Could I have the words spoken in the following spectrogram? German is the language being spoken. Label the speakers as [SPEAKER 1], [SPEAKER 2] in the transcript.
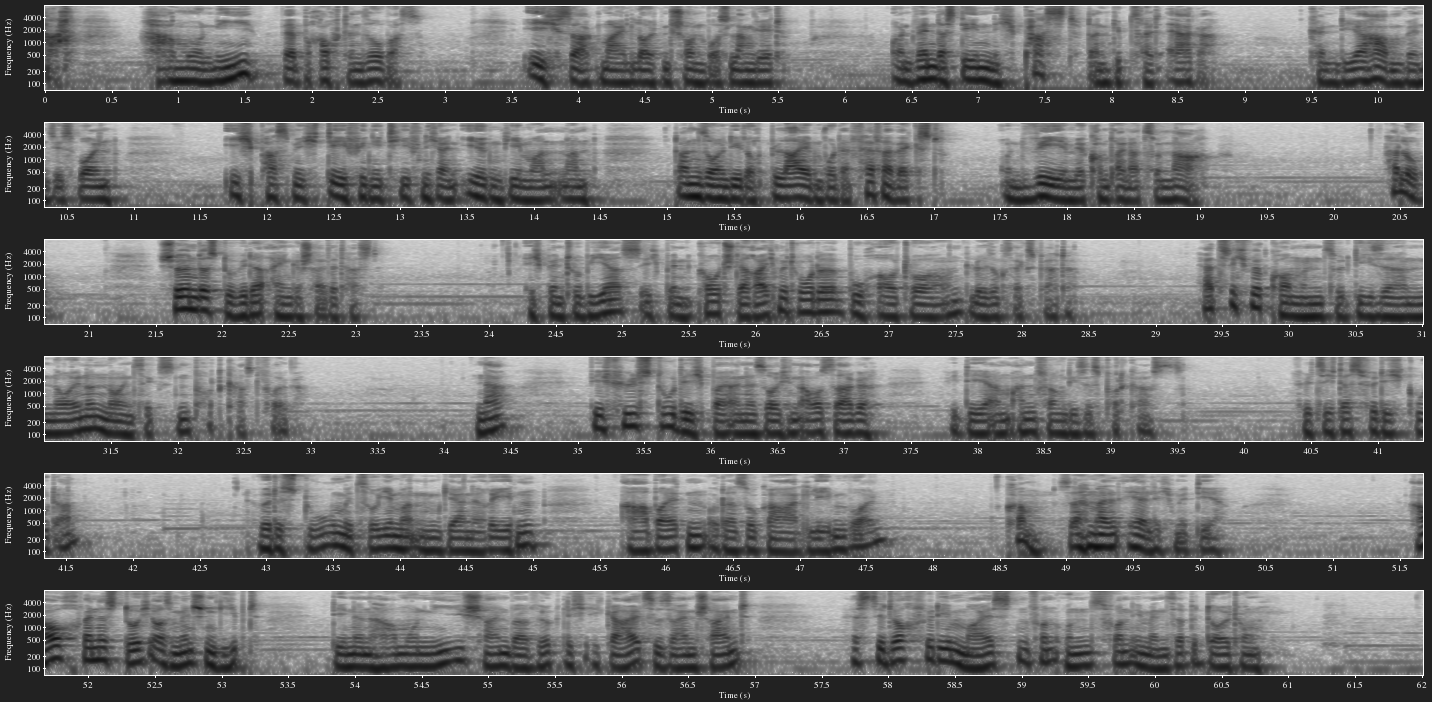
[SPEAKER 1] Ha, Harmonie? Wer braucht denn sowas? Ich sag meinen Leuten schon, wo es lang geht. Und wenn das denen nicht passt, dann gibt's halt Ärger. Können die ja haben, wenn sie es wollen. Ich passe mich definitiv nicht an irgendjemanden an. Dann sollen die doch bleiben, wo der Pfeffer wächst. Und wehe, mir kommt einer zu nah. Hallo. Schön, dass du wieder eingeschaltet hast. Ich bin Tobias, ich bin Coach der Reichmethode, Buchautor und Lösungsexperte. Herzlich willkommen zu dieser 99. Podcast-Folge. Na, wie fühlst du dich bei einer solchen Aussage wie der am Anfang dieses Podcasts? Fühlt sich das für dich gut an? Würdest du mit so jemandem gerne reden, arbeiten oder sogar leben wollen? Komm, sei mal ehrlich mit dir. Auch wenn es durchaus Menschen gibt, denen Harmonie scheinbar wirklich egal zu sein scheint, ist jedoch für die meisten von uns von immenser Bedeutung.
